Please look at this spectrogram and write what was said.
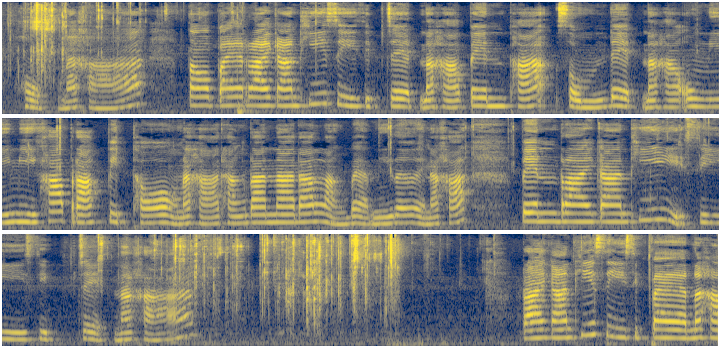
46 นะคะ ต่อไปรายการที่ 47 นะคะ เป็นพระสมเด็จนะคะ องค์นี้มีคาบรักปิดทองนะคะ ทั้งด้านหน้าด้านหลังแบบนี้เลยนะคะ เป็นรายการที่ 47 นะคะ รายการที่ 48 นะคะ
